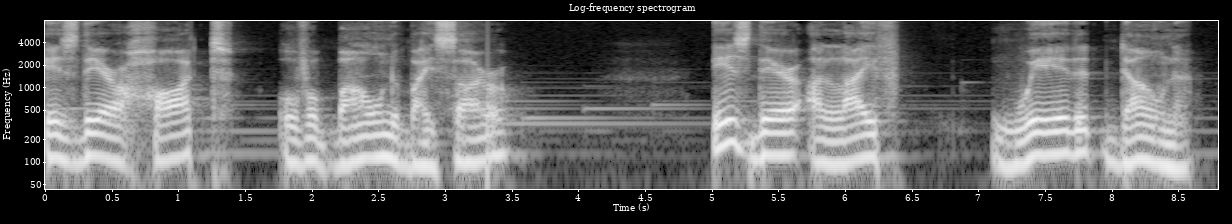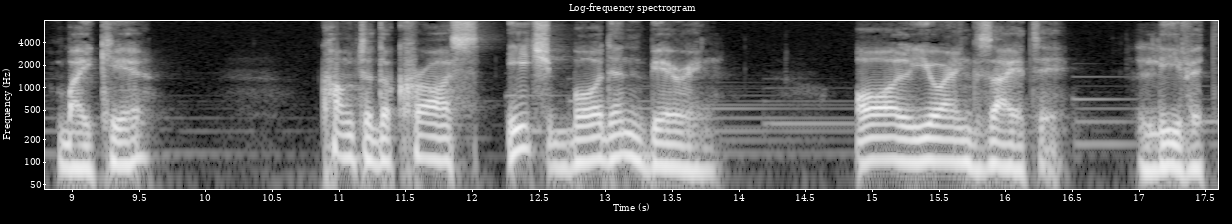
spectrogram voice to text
"Is there a heart overbound by sorrow? Is there a life weighed down by care? Come to the cross, each burden bearing, all your anxiety, leave it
